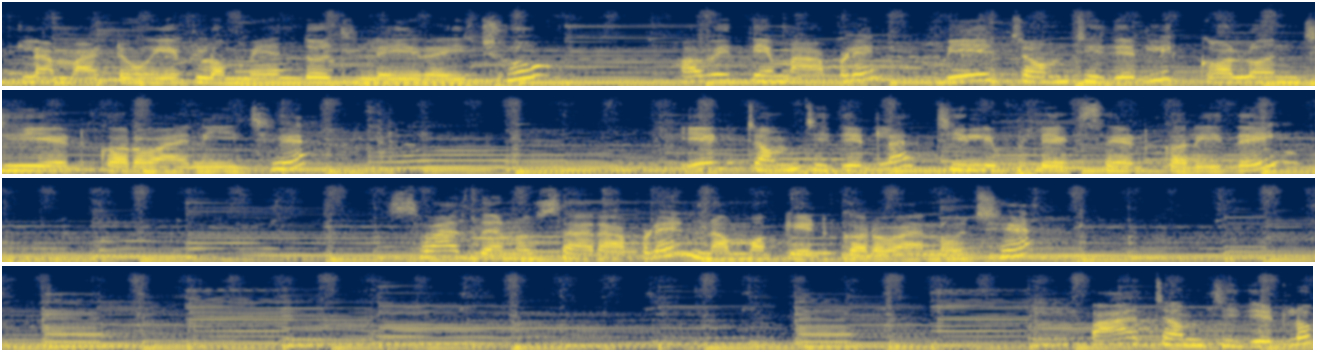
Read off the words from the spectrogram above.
એટલા માટે હું એકલો મેંદો જ લઈ રહી છું. હવે તેમાં આપણે બે ચમચી જેટલી કલોંજી એડ કરવાની છે. એક ચમચી જેટલા ચીલી ફ્લેક્સ એડ કરી દઈ. સ્વાદ અનુસાર આપણે નમક એડ કરવાનું છે. પાંચ ચમચી જેટલો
